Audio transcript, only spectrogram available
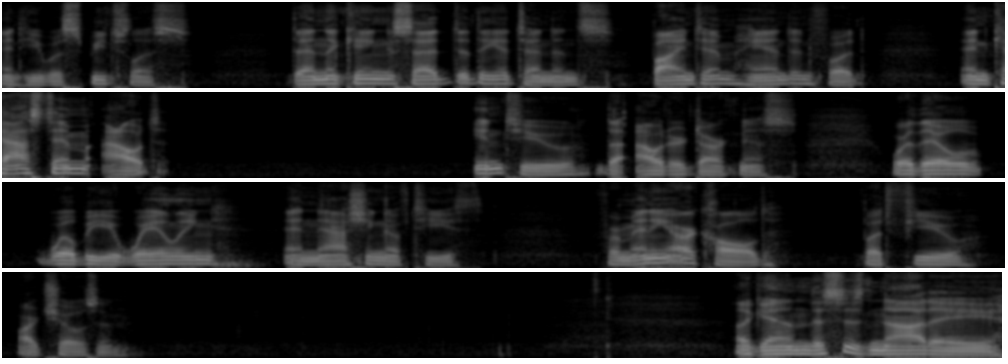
And he was speechless. Then the king said to the attendants, Bind him hand and foot, and cast him out into the outer darkness, where there will be wailing and gnashing of teeth. For many are called, but few are chosen. Again, this is not a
